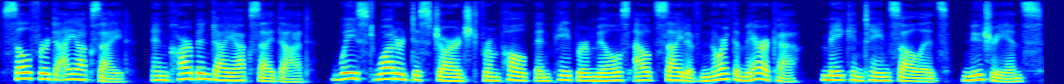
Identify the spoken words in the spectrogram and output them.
sulfur dioxide, and carbon dioxide. Wastewater discharged from pulp and paper mills outside of North America may contain solids, nutrients,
